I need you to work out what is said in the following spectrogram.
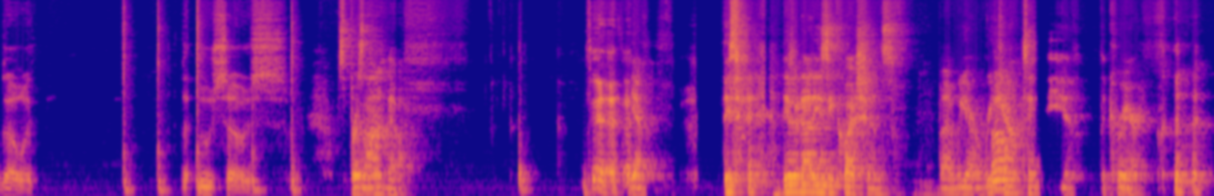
Go with the Usos. Yeah. Yeah. These, these are not easy questions, but we are recounting the, the career.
